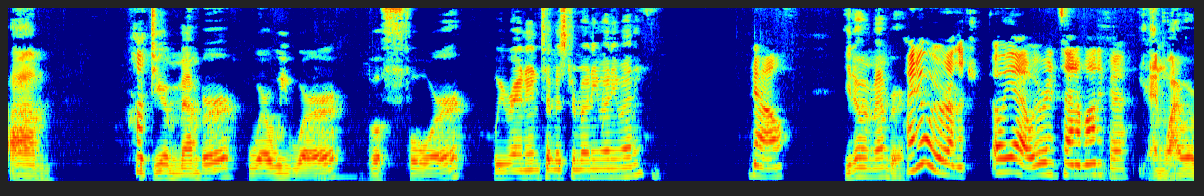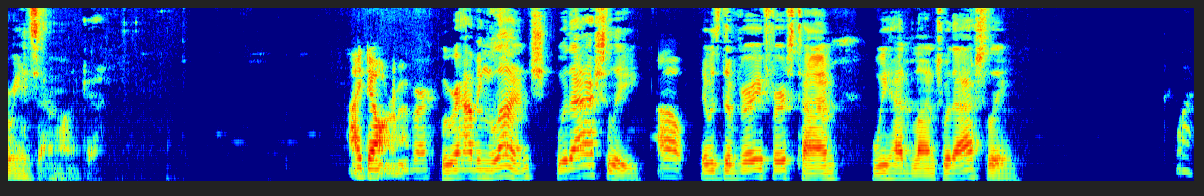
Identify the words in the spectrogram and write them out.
Um, but do you remember where we were before we ran into Mister Money, Money, Money? No, You don't remember? I know we were on the. Tr- oh yeah, we were in Santa Monica. And why were we in Santa Monica? I don't remember. We were having lunch with Ashley. Oh, It was the very first time we had lunch with Ashley. what?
